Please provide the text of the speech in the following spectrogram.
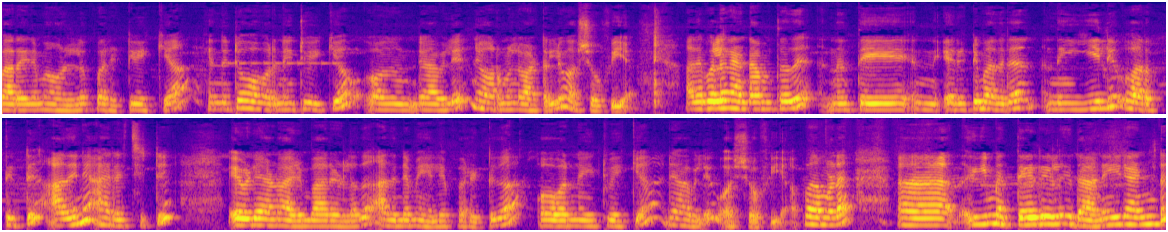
പറയുന്ന മുകളിൽ പുരട്ടി വെക്കുക. എന്നിട്ട് ഓവർനൈറ്റ് വയ്ക്കുക രാവിലെ നോർമൽ വാട്ടറിൽ വാഷ് ഓഫ് ചെയ്യുക. അതേപോലെ രണ്ടാമത്തത് തേ ഇരട്ടി മധുര നെയ്യിൽ വറുത്തിട്ട് അതിനെ അരച്ചിട്ട് എവിടെയാണോ അരുമ്പാറുള്ളത് അതിന്റെ മേലെ പുരട്ടുക. ഓവർനൈറ്റ് വയ്ക്കുക രാവിലെ വാഷ് ഓഫ് ചെയ്യുക. അപ്പോൾ നമ്മുടെ ഈ മെത്തേഡുകൾ ഇതാണ്. ഈ രണ്ട്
